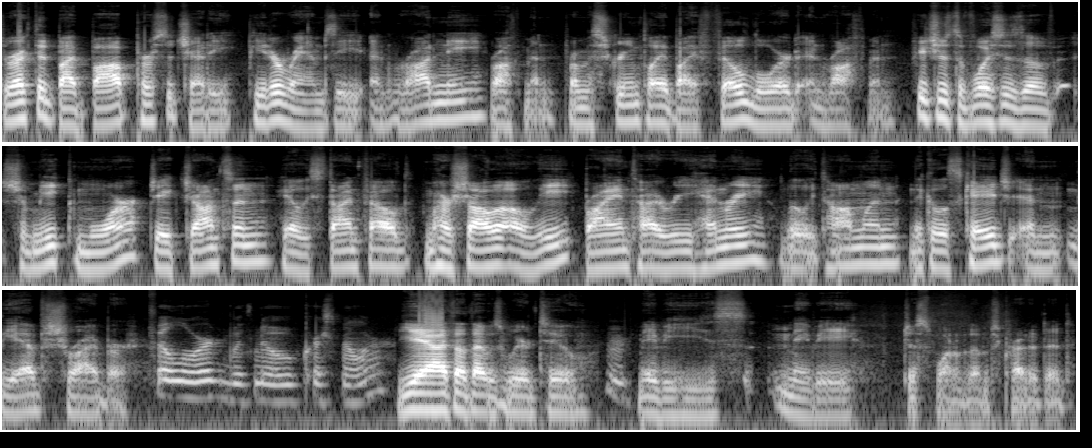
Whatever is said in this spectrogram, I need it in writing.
Directed by Bob Persichetti, Peter Ramsey, and Rodney Rothman, from a screenplay by Phil Lord and Rothman. Features the voices of Shameik Moore, Jake Johnson, Hailee Steinfeld, Mahershala Ali, Brian Tyree Henry, Lily Tomlin, Nicolas Cage, and Liev Schreiber. Phil Lord with no Chris Miller? Yeah, I thought that was weird too. Hmm. Maybe he's maybe just one of them's credited,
